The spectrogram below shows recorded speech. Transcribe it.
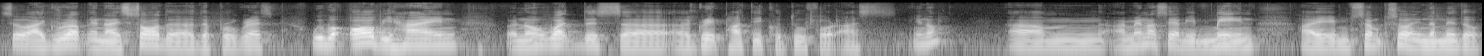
So I grew up and I saw the, the progress. We were all behind you know, what this uh, great party could do for us. You know? Um, I may not say I'm in main, I'm some, sort of in the middle.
